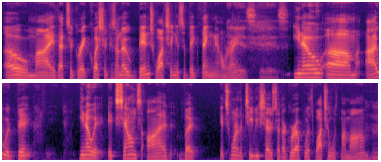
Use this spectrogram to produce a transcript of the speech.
Oh my, that's a great question because I know binge watching is a big thing now, right? It is. It is. You know, um, I would be. You know, it, it sounds odd, but it's one of the TV shows that I grew up with watching with my mom. Mm-hmm.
